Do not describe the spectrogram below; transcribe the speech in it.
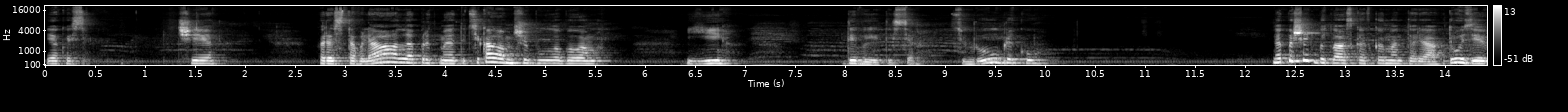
якось чи переставляла предмети. Цікаво, чи було б вам її дивитися, цю рубрику. Напишіть, будь ласка, в коментарях. Друзі,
